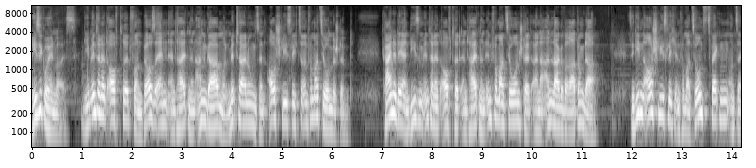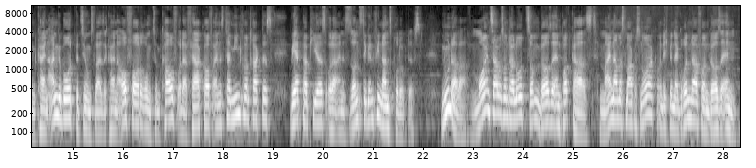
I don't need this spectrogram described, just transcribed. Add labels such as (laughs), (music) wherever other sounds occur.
Risikohinweis. Die im Internetauftritt von Börse N enthaltenen Angaben und Mitteilungen sind ausschließlich zur Information bestimmt. Keine der in diesem Internetauftritt enthaltenen Informationen stellt eine Anlageberatung dar. Sie dienen ausschließlich Informationszwecken und sind kein Angebot bzw. keine Aufforderung zum Kauf oder Verkauf eines Terminkontraktes, Wertpapiers oder eines sonstigen Finanzproduktes. Nun aber, moin, Servus und Hallo zum Börse N Podcast. Mein Name ist Markus Noack und ich bin der Gründer von Börse N.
